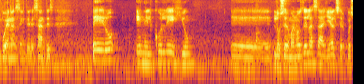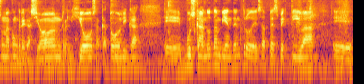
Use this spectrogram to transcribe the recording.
buenas e interesantes, pero en el colegio eh, los hermanos de la Salle, al ser pues una congregación religiosa, católica, eh, buscando también dentro de esa perspectiva eh,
